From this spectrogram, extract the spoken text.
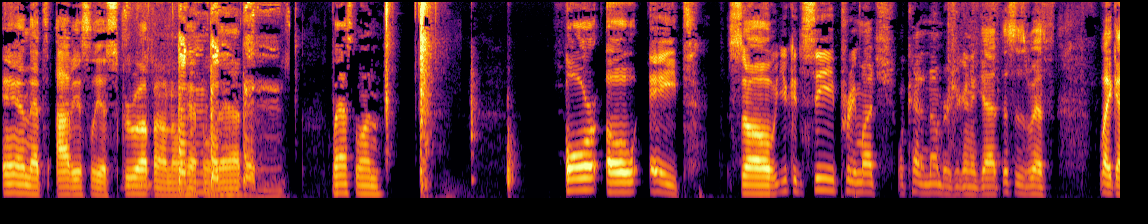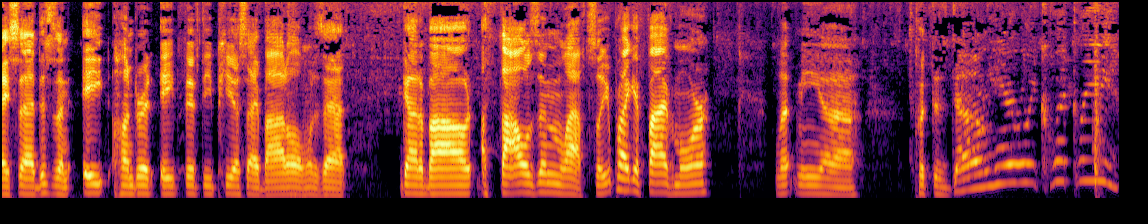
And that's obviously a screw up. I don't know what happened with that. Last one. 408. So you can see pretty much what kind of numbers you're going to get. This is with, like I said, this is an 800, 850 PSI bottle. What is that? Got about a thousand left. So you probably get five more. Let me uh, put this down here really quickly.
